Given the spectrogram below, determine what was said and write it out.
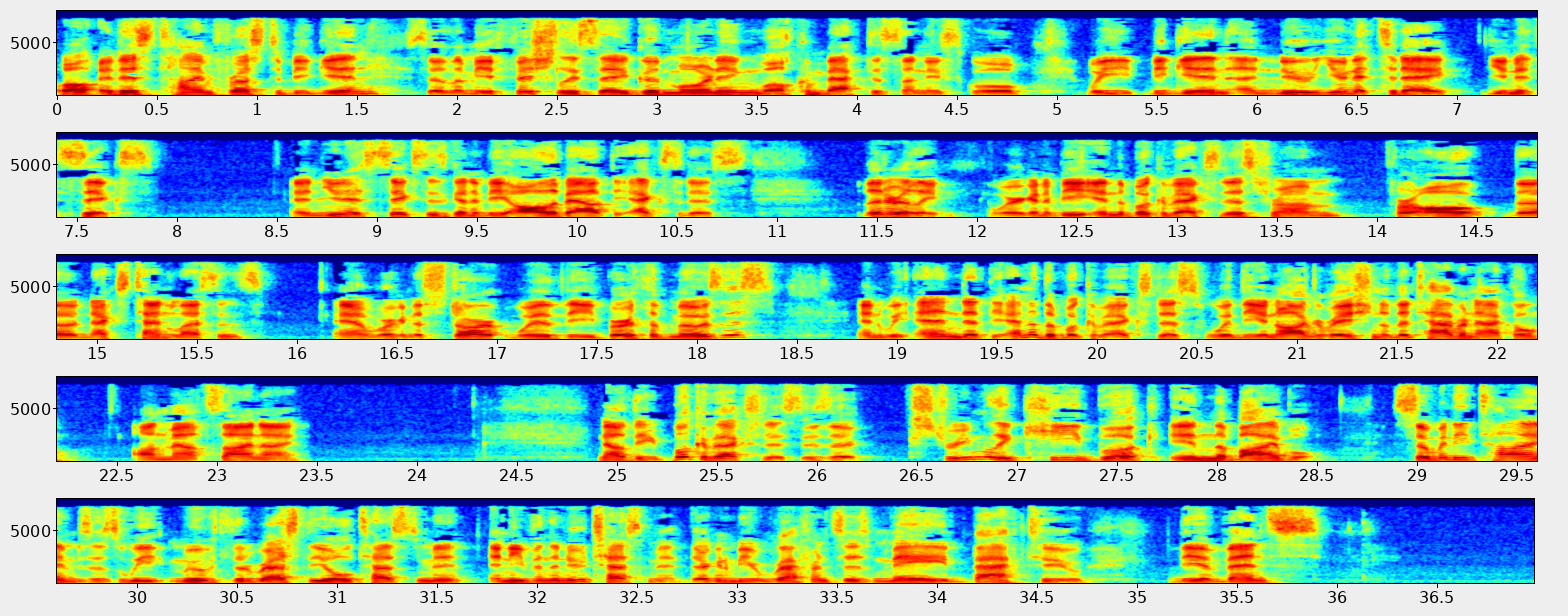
Well, it is time for us to begin. So let me officially say good morning. Welcome back to Sunday School. We begin a new unit today, Unit 6. And Unit 6 is going to be all about the Exodus. Literally, we're going to be in the book of Exodus from for all the next 10 lessons. And we're going to start with the birth of Moses, and we end at the end of the book of Exodus with the inauguration of the tabernacle on Mount Sinai. Now, the book of Exodus is an extremely key book in the Bible so many times as we move through the rest of the Old Testament and even the New Testament, there are going to be references made back to the events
